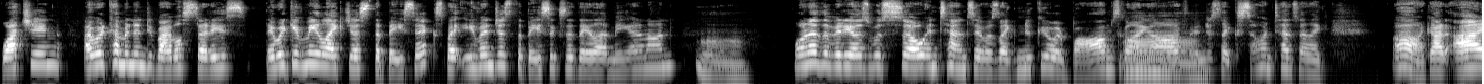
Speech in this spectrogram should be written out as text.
watching, I would come in and do Bible studies. They would give me like just the basics, but even just the basics that they let me in on. Mm. One of the videos was so intense. It was like nuclear bombs going off Mm. and just like so intense. And like, oh my God, I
